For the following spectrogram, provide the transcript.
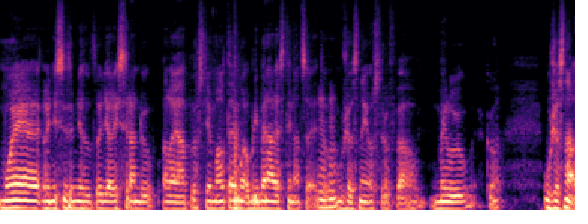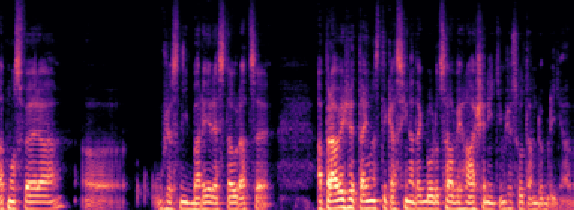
moje, lidi si ze mě toto dělají srandu, ale já prostě, Malta je moje oblíbená destinace, je to mm-hmm. úžasný ostrov, já ho miluju, jako úžasná atmosféra, uh, úžasný bary, restaurace. A právě, že tadyhle ty kasína tak bylo docela vyhlášený tím, že jsou tam dobrý. A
